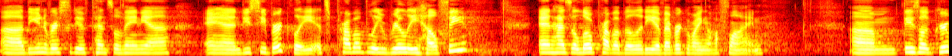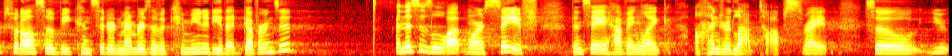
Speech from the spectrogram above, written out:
uh, the University of Pennsylvania, and UC Berkeley, it's probably really healthy and has a low probability of ever going offline. Um, these groups would also be considered members of a community that governs it. And this is a lot more safe than, say, having like 100 laptops, right? So you,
